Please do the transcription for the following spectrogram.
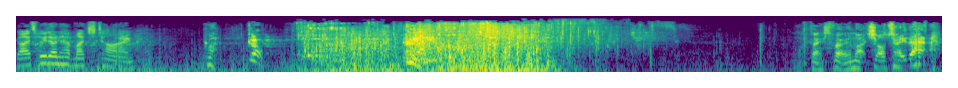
Guys, we don't have much time. Come on, go! Well, thanks very much. I'll take that.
